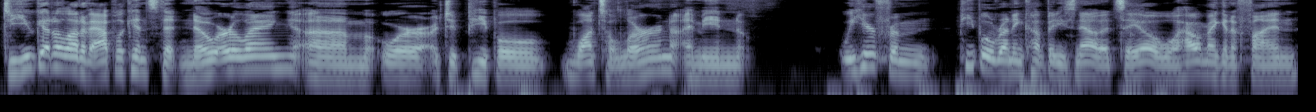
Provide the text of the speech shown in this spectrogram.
do you get a lot of applicants that know Erlang, um, or do people want to learn? I mean, we hear from people running companies now that say, "Oh, well, how am I going to find?"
